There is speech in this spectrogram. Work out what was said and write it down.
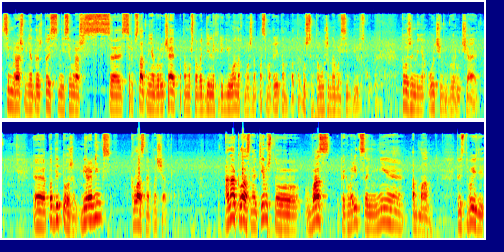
SEMrush меня даже, то есть не SEMrush, Serpstat меня выручает, потому что в отдельных регионах можно посмотреть там, допустим, того же Новосибирску тоже меня очень выручает. Э, подытожим. Miralinks классная площадка. Она классная тем, что вас, как говорится, не обманут. То есть вы,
